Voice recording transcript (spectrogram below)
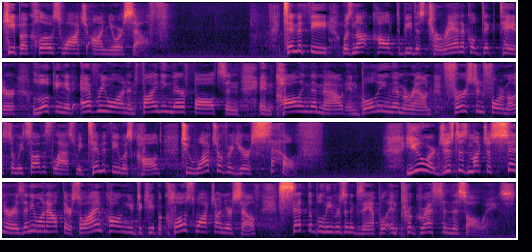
keep a close watch on yourself. Timothy was not called to be this tyrannical dictator looking at everyone and finding their faults and, and calling them out and bullying them around. First and foremost, and we saw this last week, Timothy was called to watch over yourself. You are just as much a sinner as anyone out there, so I am calling you to keep a close watch on yourself, set the believers an example, and progress in this always.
